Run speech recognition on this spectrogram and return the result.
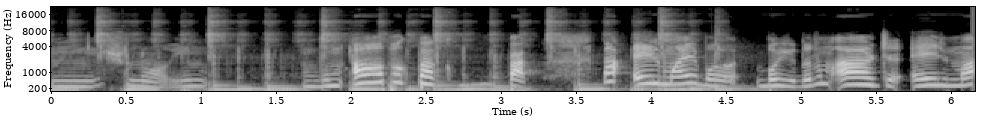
Hmm, şunu alayım. Bunu, aa bak bak bak. Ben elmaya ba- bayılırım. Ayrıca elma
